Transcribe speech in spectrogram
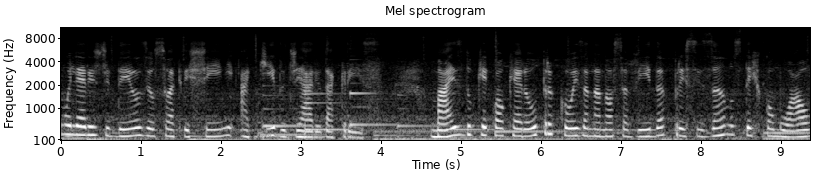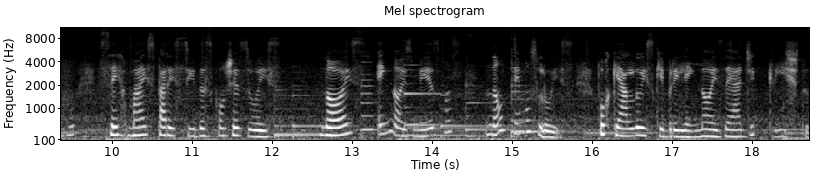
mulheres de Deus, eu sou a Cristine, aqui do Diário da Cris. Mais do que qualquer outra coisa na nossa vida, precisamos ter como alvo ser mais parecidas com Jesus. Nós, em nós mesmas, não temos luz, porque a luz que brilha em nós é a de Cristo.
